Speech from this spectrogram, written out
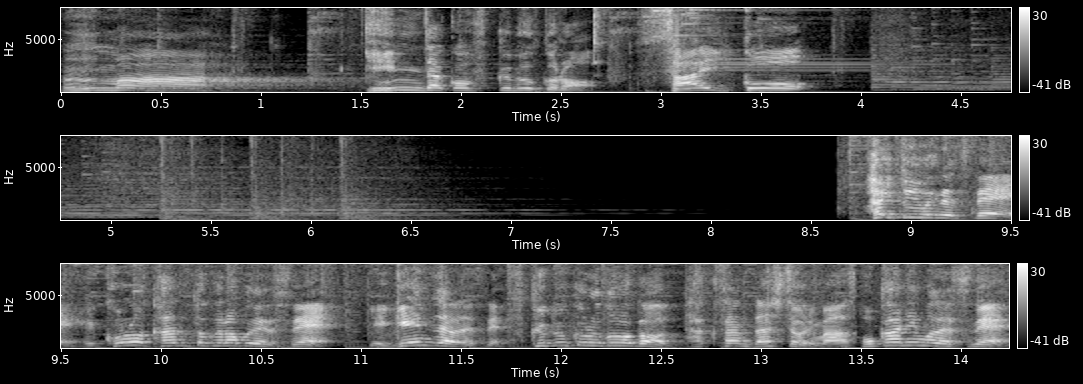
うま銀だこ福袋最高というわけでですね、この監督ラボでですね、現在はですね、福袋動画をたくさん出しております。他にもですね、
